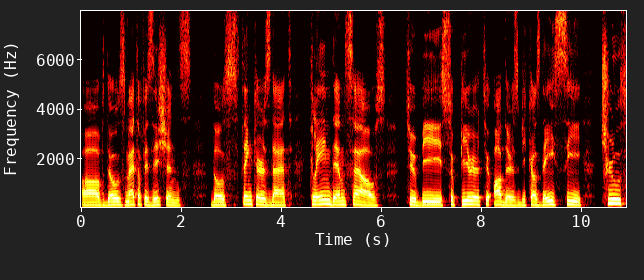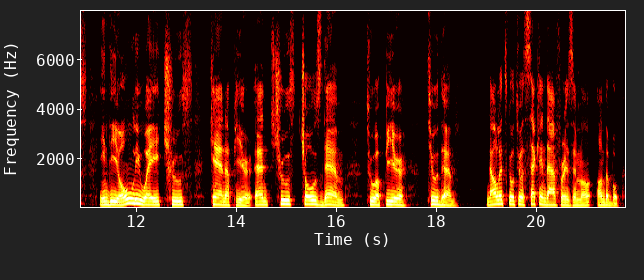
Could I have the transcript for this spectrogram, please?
of those metaphysicians, those thinkers that claim themselves to be superior to others because they see truth in the only way truth can appear and truth chose them to appear to them. Now let's go to a second aphorism on the book.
